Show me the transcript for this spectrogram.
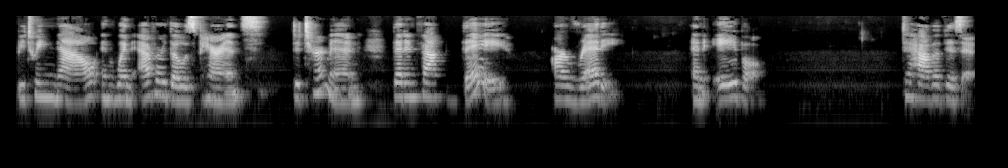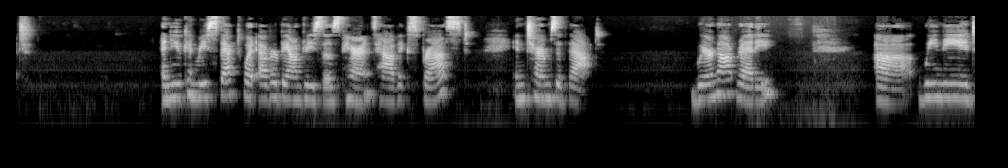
between now and whenever those parents determine that in fact they are ready and able to have a visit. And you can respect whatever boundaries those parents have expressed in terms of that. We're not ready. Uh, we need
